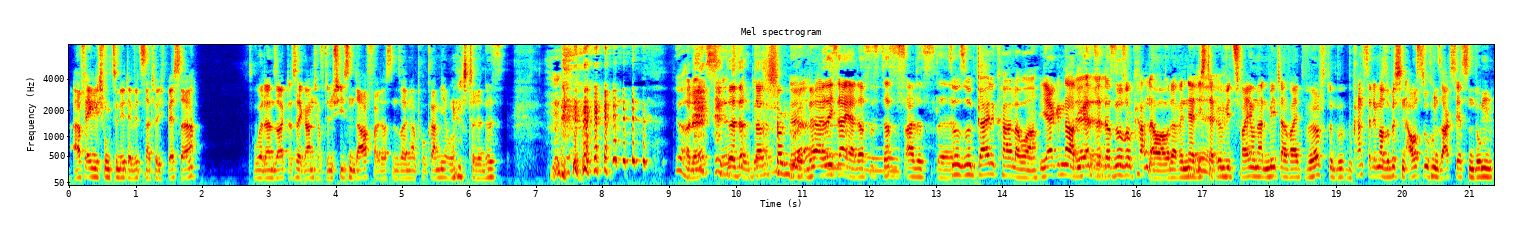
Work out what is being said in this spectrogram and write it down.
Auf Englisch funktioniert der Witz natürlich besser. Wo er dann sagt, dass er gar nicht auf den schießen darf, weil das in seiner Programmierung nicht drin ist. Ja, ist, Das, ist das, gut, das ist schon gut, Ja. ne? Also ich sag ja, das ist, das ist alles, äh, So, so geile Karlauer. Ja, genau, die Ja, ganze das nur so Karlauer. Oder wenn der dich Ja, dann irgendwie 200 Meter weit wirft und du, du kannst halt immer so ein bisschen aussuchen, sagst jetzt einen dummen,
